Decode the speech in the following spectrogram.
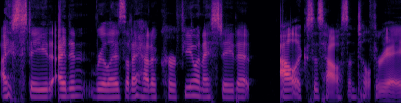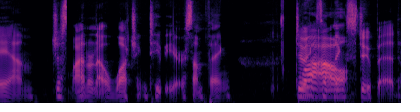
I stayed I didn't realize that I had a curfew and I stayed at Alex's house until 3 a.m. Just I don't know, watching TV or something. doing wow. something stupid.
